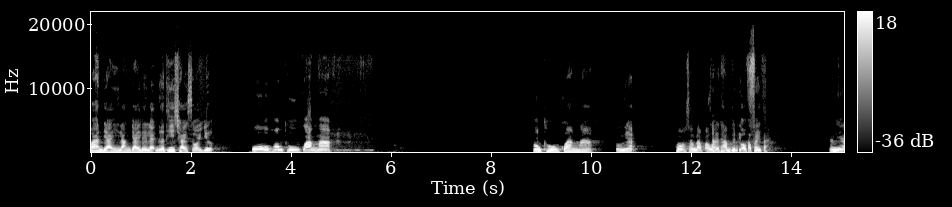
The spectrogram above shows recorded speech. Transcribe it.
บ้านใหญ่หลังใหญ่เลยแหละ เนื้อที่ใช้สอยเยอะ โอ้ ห้องโถงกว้างมาก ห้องโถงกว้างมาก ตรงเนี้ย เหมาะสำหรับเอาไว้ทำเป็นออฟข้าไปฟิศปะอันเนี้ย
